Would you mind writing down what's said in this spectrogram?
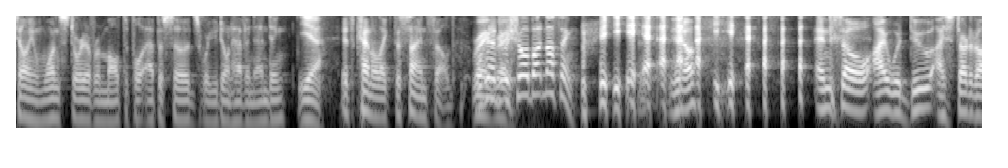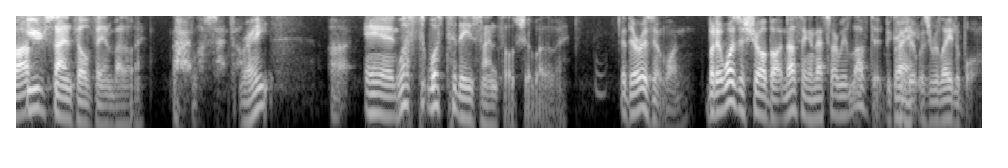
Telling one story over multiple episodes where you don't have an ending. Yeah. It's kind of like the Seinfeld. Right, We're Right, going to do a show about nothing. yeah. You know? yeah. And so I would do, I started off. Huge Seinfeld fan, by the way. Oh, I love Seinfeld. Right? Uh, and What's what's today's Seinfeld show, by the way? there isn't one, but it was a show about nothing. And that's why we loved it because Right. it was relatable.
